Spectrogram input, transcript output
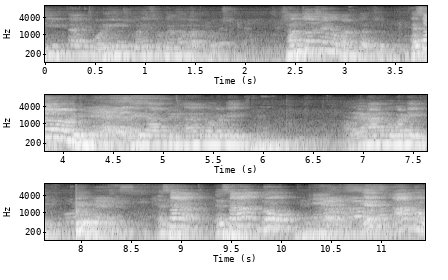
జీవితాన్ని పొడిగించుకొని సుఖంగా బతకవచ్చు. సంతోషంగా బతకవచ్చు. ఎసారా అండి లేదా తినడానికి ఒకటి. అడగడానికి ఒకటి. ఎసా ఎసా no yes or no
